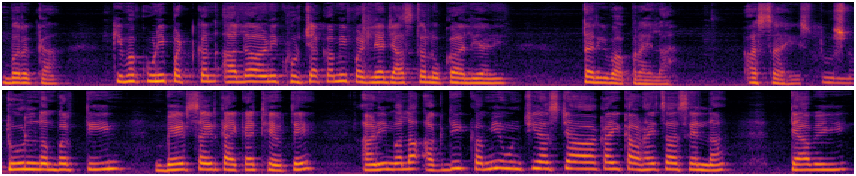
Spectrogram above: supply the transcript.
बरं का? किंवा कुणी पटकन आलं आणि खुर्च्या कमी पडल्या जास्त लोक आली आणि तरी वापरायला. असं आहे. स्टूल स्टूल नंबर तीन. बेड साईड काय काय ठेवते? आणि मला अगदी कमी उंची असच्या काही काढायचं असेल ना त्यावेळी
